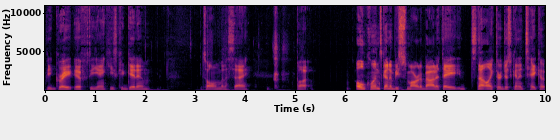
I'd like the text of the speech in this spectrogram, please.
Be great if the Yankees could get him. That's all I'm gonna say. But Oakland's gonna be smart about it. They it's not like they're just gonna take a,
